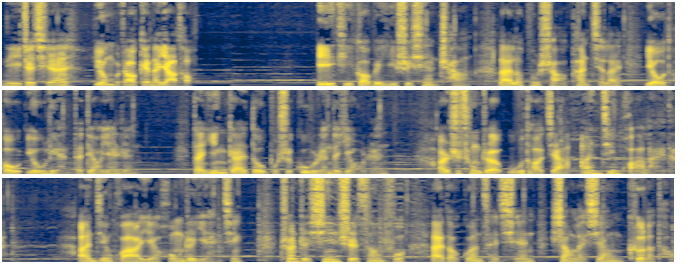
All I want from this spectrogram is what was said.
你这钱用不着给那丫头。”遗体告别仪式现场来了不少看起来有头有脸的吊唁人，但应该都不是故人的友人，而是冲着舞蹈家安金华来的。安金华也红着眼睛，穿着新式丧服来到棺材前上了香磕了头，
